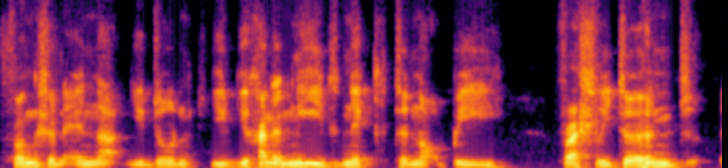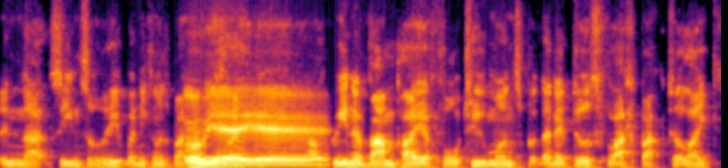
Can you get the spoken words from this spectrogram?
function in that you don't you, you kind of need Nick to not be freshly turned in that scene. So he, when he comes back, Oh yeah, like, yeah, yeah. I've been a vampire for two months, but then it does flash back to like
